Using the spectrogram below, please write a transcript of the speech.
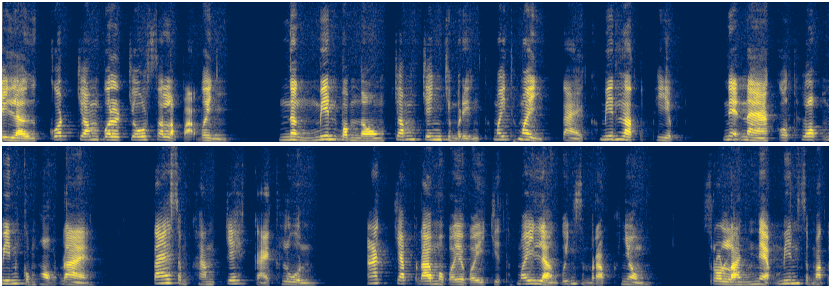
ឥឡូវគាត់ចង់វិលចូលសិល្បៈវិញនិងមានបំណងចង់ចេញចម្រៀងថ្មីថ្មីតែគ្មានលទ្ធភាពអ្នកណាក៏ធ្លាប់មានកំហុសដែរតែសំខាន់ចេះកែខ្លួន អាចចាប់ដើមអ្វីអ្វីជាថ្មីឡើងវិញសម្រាប់ខ្ញុំ ស្រឡាញ់អ្នកមានសមត្ថ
